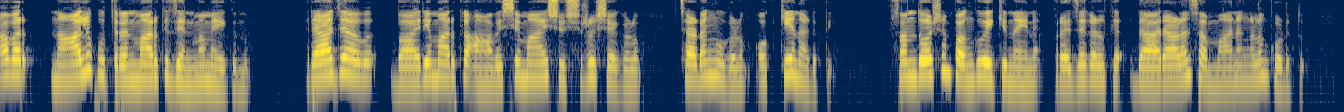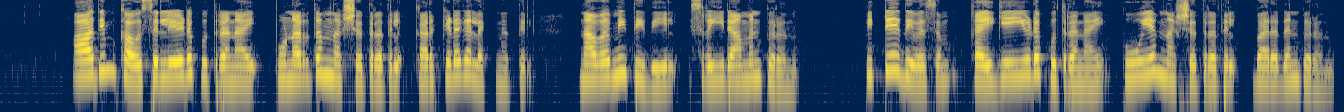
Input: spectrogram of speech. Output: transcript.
അവർ നാലു പുത്രന്മാർക്ക് ജന്മമേകുന്നു. രാജാവ് ഭാര്യമാർക്ക് ആവശ്യമായ ശുശ്രൂഷകളും ചടങ്ങുകളും ഒക്കെ നടത്തി. സന്തോഷം പങ്കുവയ്ക്കുന്നതിന് പ്രജകൾക്ക് ധാരാളം സമ്മാനങ്ങളും കൊടുത്തു. ആദ്യം കൗസല്യയുടെ പുത്രനായി പുണർദം നക്ഷത്രത്തിൽ കർക്കിടക ലഗ്നത്തിൽ നവമി തിഥിയിൽ ശ്രീരാമൻ പിറന്നു. പിറ്റേ ദിവസം കൈകേയിയുടെ പുത്രനായി പൂയം നക്ഷത്രത്തിൽ ഭരതൻ പിറന്നു.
